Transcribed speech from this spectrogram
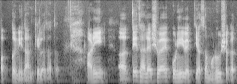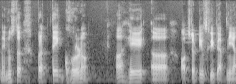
पक्क निदान केलं जातं. आणि ते झाल्याशिवाय कोणीही व्यक्ती असं म्हणू शकत नाही. नुसतं प्रत्येक घोरणं हे ऑब्स्ट्रक्टिव्ह स्लीप ॲपनिया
